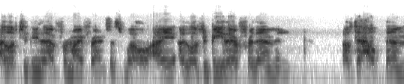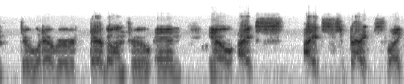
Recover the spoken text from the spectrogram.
I love to do that for my friends as well. I, I love to be there for them and love to help them through whatever they're going through. And, you know, I, ex- I expect like,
